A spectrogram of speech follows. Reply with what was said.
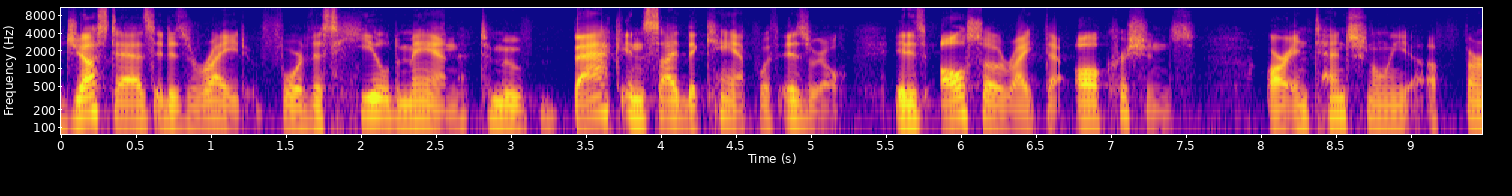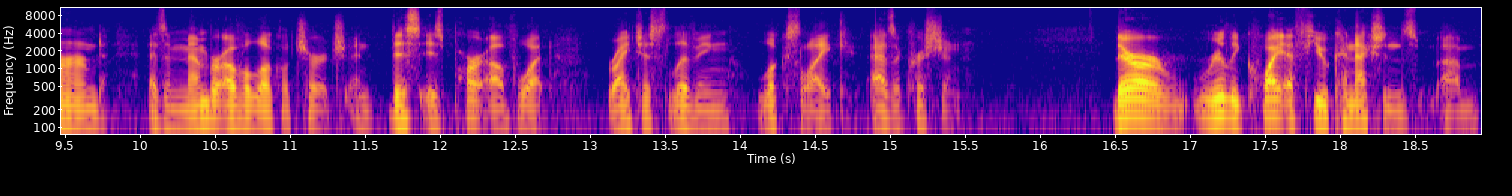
Just as it is right for this healed man to move back inside the camp with Israel, it is also right that all Christians are intentionally affirmed as a member of a local church. And this is part of what righteous living looks like as a Christian. There are really quite a few connections um,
